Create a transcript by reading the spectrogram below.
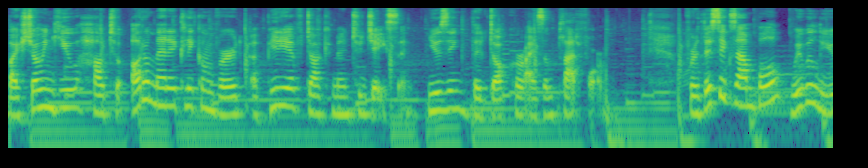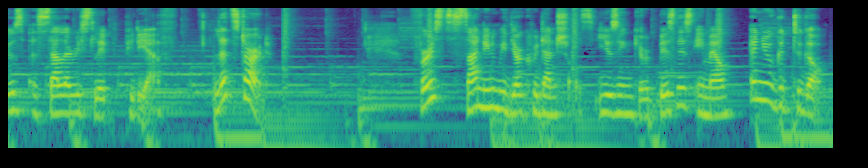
by showing you how to automatically convert a PDF document to JSON using the DocHorizon platform. For this example, we will use a salary slip PDF. Let's start. First, sign in with your credentials using your business email and you're good to go.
